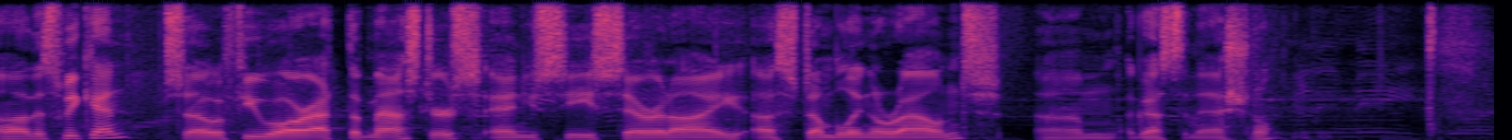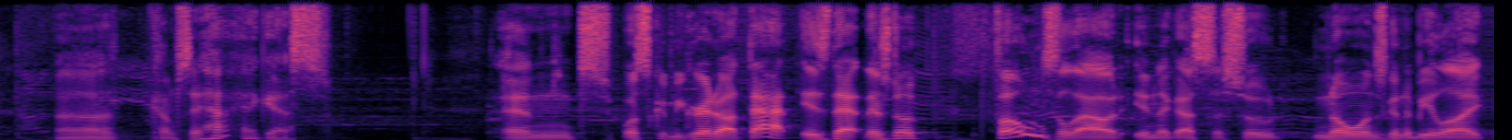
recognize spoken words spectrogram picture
uh, this weekend. So if you are at the Masters and you see Sarah and I uh, stumbling around um, Augusta National, uh, come say hi, I guess. And what's going to be great about that is that there's no phones allowed in Augusta. So no one's going to be like,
